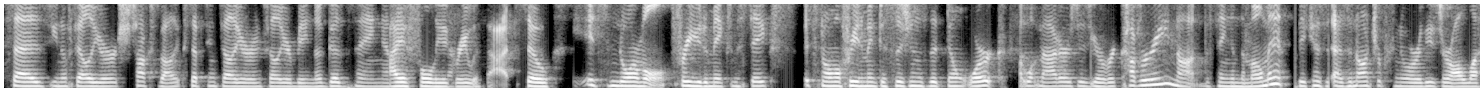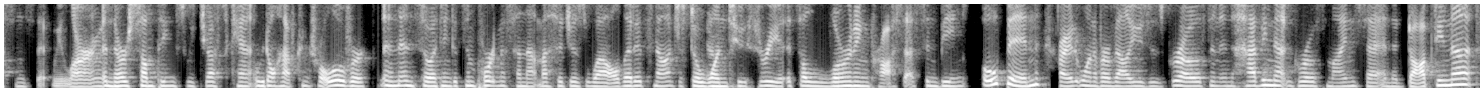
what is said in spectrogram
says, you know, failure, she talks about accepting failure and failure being a good thing. And I fully agree with that. So it's normal for you to make mistakes. It's normal for you to make decisions that don't work. What matters is your recovery, not the thing in the moment. Because as an entrepreneur, these are all lessons that we learn. And there are some things we just can't, we don't have control over. And then so I think it's important to send that message as well that it's not just a one, two, three, it's a learning process and being open, right? One of our values is growth and, and having that growth mindset and adopting that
